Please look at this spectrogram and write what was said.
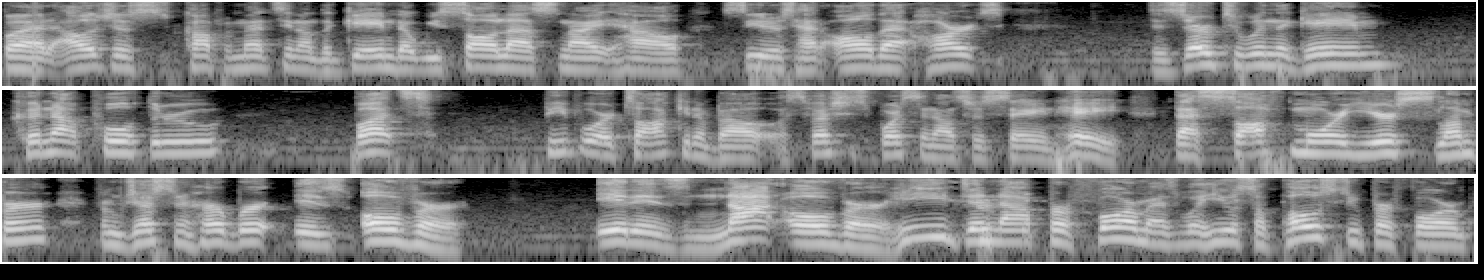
But I was just complimenting on the game that we saw last night, how Steelers had all that heart, deserved to win the game, could not pull through. But people are talking about, especially sports announcers, saying, hey, that sophomore year slumber from Justin Herbert is over it is not over. He did not perform as what he was supposed to perform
